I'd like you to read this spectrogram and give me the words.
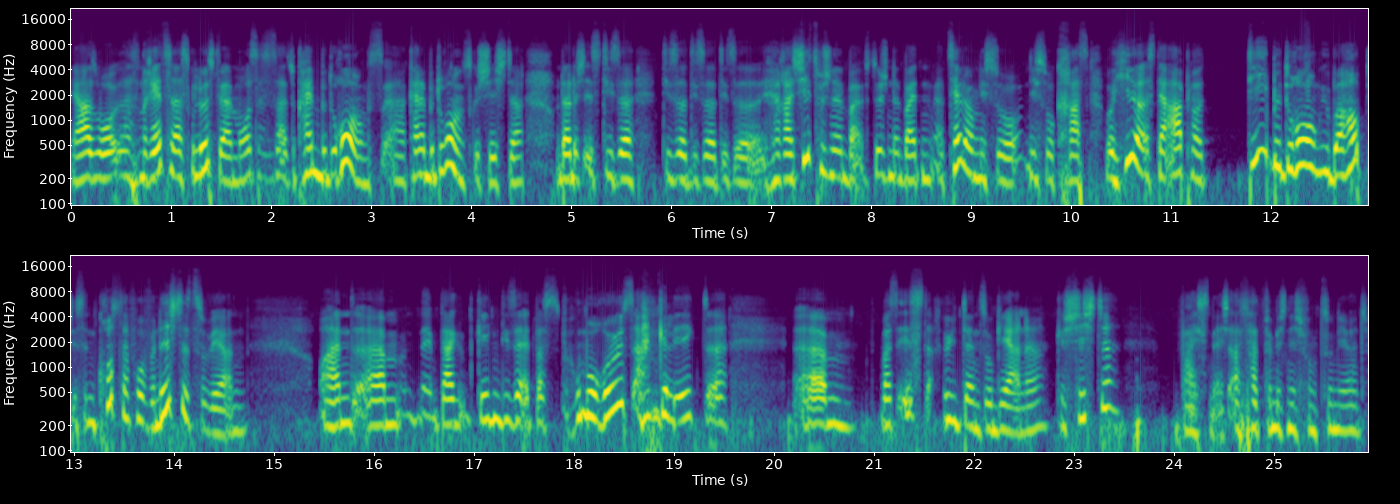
Ja, so, das ist ein Rätsel, das gelöst werden muss. Das ist also kein Bedrohungs, äh, keine Bedrohungsgeschichte. Und dadurch ist diese, diese, diese, diese Hierarchie zwischen den, zwischen den beiden Erzählungen nicht so, nicht so krass. Aber hier ist der A-Plot die Bedrohung überhaupt, die sind kurz davor vernichtet zu werden. Und ähm, dagegen diese etwas humorös angelegte, ähm, was ist Reed denn so gerne? Geschichte? Weiß nicht, das hat für mich nicht funktioniert.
